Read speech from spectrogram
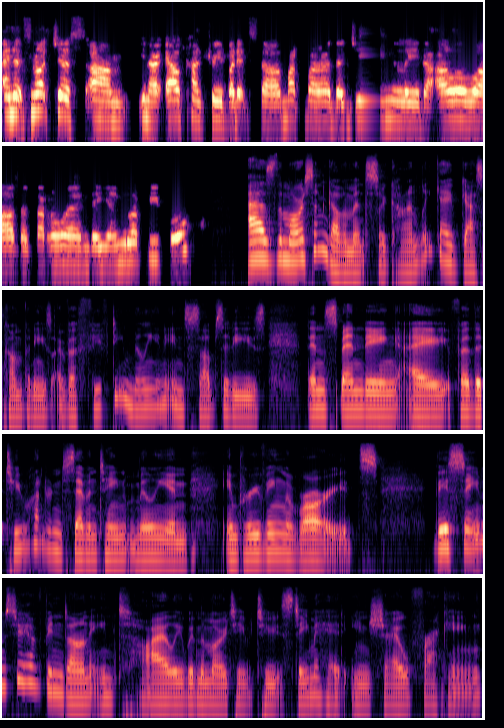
And it's not just um, you know our country, but it's the Mudburra, the Jingili, the Alawa, the Tarawa, and the Yangula people as the Morrison government so kindly gave gas companies over 50 million in subsidies, then spending a further 217 million improving the roads. This seems to have been done entirely with the motive to steam ahead in shale fracking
